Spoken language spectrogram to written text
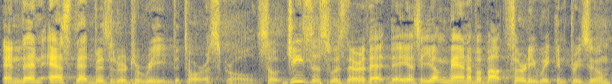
And then ask that visitor to read the Torah scroll. So Jesus was there that day as a young man of about 30, we can presume,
